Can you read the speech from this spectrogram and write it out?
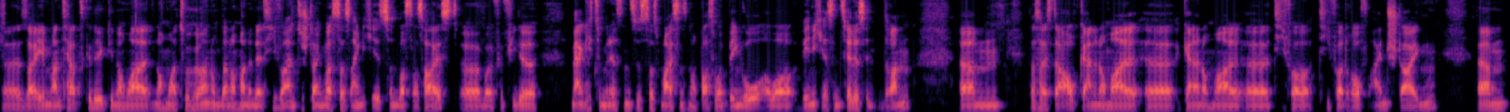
äh, sei eben ans Herz gelegt, die nochmal noch mal zu hören, um da nochmal in der Tiefe einzusteigen, was das eigentlich ist und was das heißt. Äh, weil für viele, merke ich zumindest, ist das meistens noch Buzzword-Bingo, aber wenig Essentielles hinten dran. Ähm, das heißt, da auch gerne nochmal äh, gerne noch mal, äh, tiefer, tiefer drauf einsteigen. Ähm,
